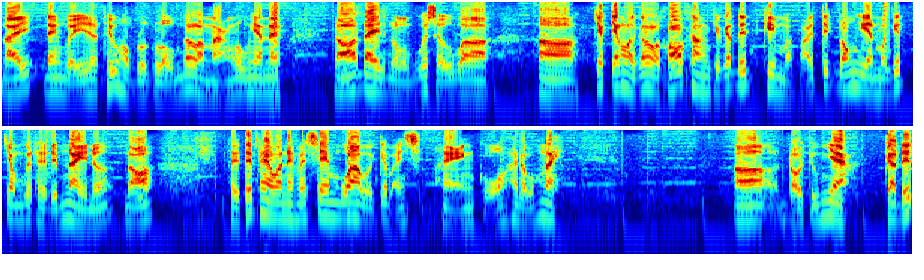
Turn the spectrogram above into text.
Đấy đang bị thiếu hụt lực lượng rất là nặng luôn nha anh em. Đó đây là một cái sự và uh, chắc chắn là rất là khó khăn cho Cadiz khi mà phải tiếp đón Real Madrid trong cái thời điểm này nữa. Đó thì tiếp theo anh em phải xem qua về cái bảng xếp hạng của hai đội bóng này. À, đội chủ nhà Cadiz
